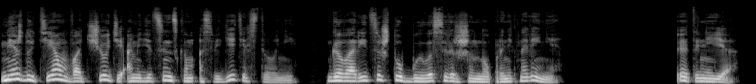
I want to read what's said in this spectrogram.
Между тем, в отчете о медицинском освидетельствовании говорится, что было совершено проникновение. Это не я.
